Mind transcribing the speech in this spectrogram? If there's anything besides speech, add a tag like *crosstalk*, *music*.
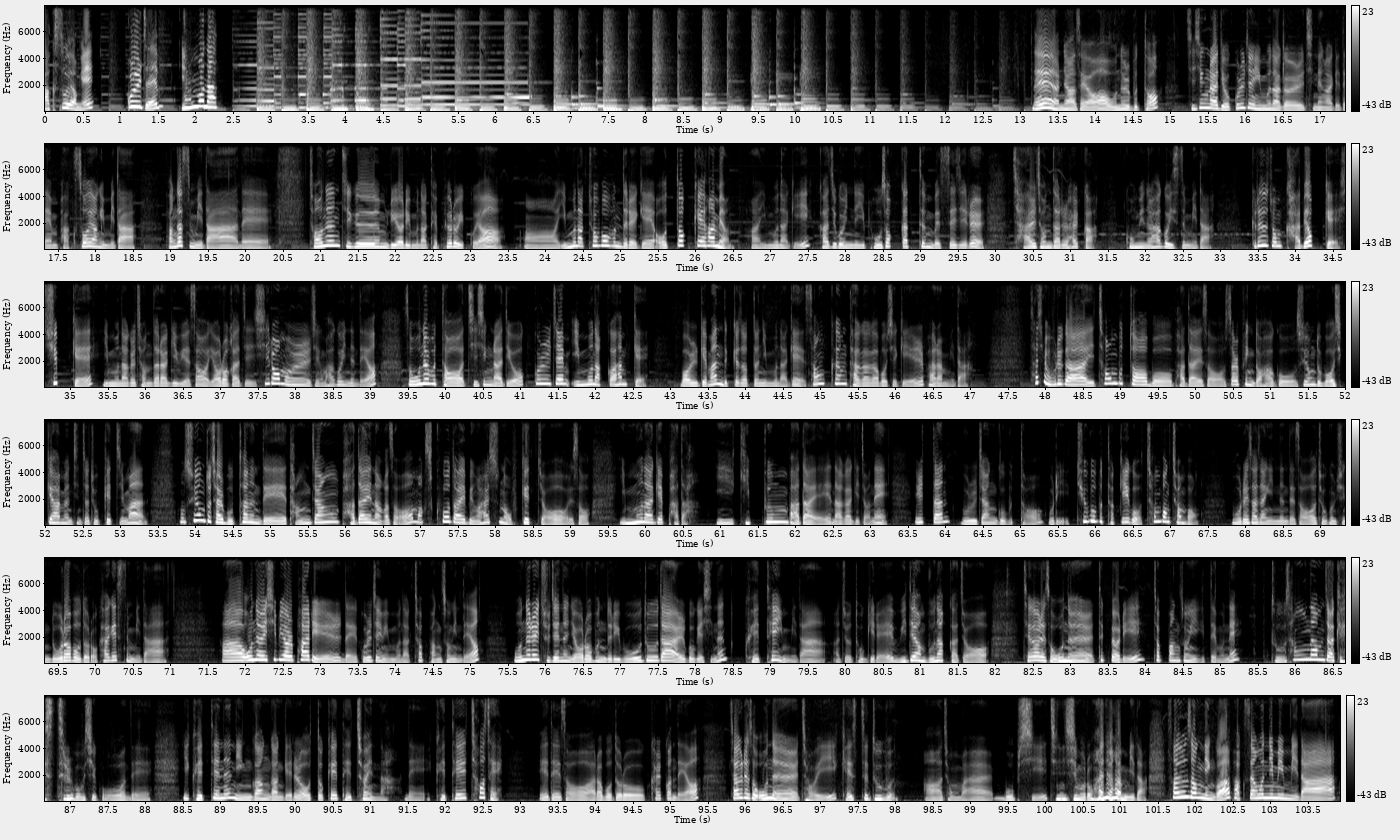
박소영의 꿀잼 인문학 네, 안녕하세요. 오늘부터 지식 라디오 꿀잼 인문학을 진행하게 된 박소영입니다. 반갑습니다. 네. 저는 지금 리얼 인문학 대표로 있고요. 어, 인문학 초보분들에게 어떻게 하면 아, 인문학이 가지고 있는 이 보석 같은 메시지를 잘 전달을 할까 고민을 하고 있습니다. 그래서 좀 가볍게 쉽게 인문학을 전달하기 위해서 여러 가지 실험을 지금 하고 있는데요. 그래서 오늘부터 지식 라디오 꿀잼 인문학과 함께 멀게만 느껴졌던 인문학에 성큼 다가가 보시길 바랍니다. 사실 우리가 이 처음부터 뭐 바다에서 서핑도 하고 수영도 멋있게 하면 진짜 좋겠지만 뭐 수영도 잘 못하는데 당장 바다에 나가서 막 스쿠버 다이빙을 할 수는 없겠죠. 그래서 인문학의 바다, 이 깊은 바다에 나가기 전에 일단 물장구부터 우리 튜브부터 끼고 첨벙첨벙 모래사장 있는 데서 조금씩 놀아보도록 하겠습니다. 아, 오늘 12월 8일 네 꿀잼 인문학 첫 방송인데요. 오늘의 주제는 여러분들이 모두 다 알고 계시는 괴테입니다. 아주 독일의 위대한 문학가죠. 제가 그래서 오늘 특별히 첫 방송이기 때문에 두 상남자 *laughs* 게스트를 모시고 네. 이 괴테는 인간관계를 어떻게 대처했나? 네. 괴테의 처세 에 대해서 알아보도록 할 건데요. 자, 그래서 오늘 저희 게스트 두 분, 아, 정말 몹시 진심으로 환영합니다. 서윤성님과 박상우님입니다.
